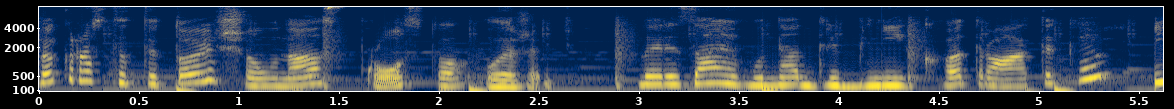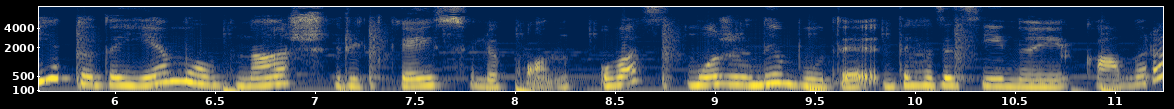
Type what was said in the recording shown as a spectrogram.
використати той, що у нас просто лежить. Нарізаємо на дрібні квадратики і додаємо в наш рідкий силікон. У вас може не бути дегазаційної камери,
